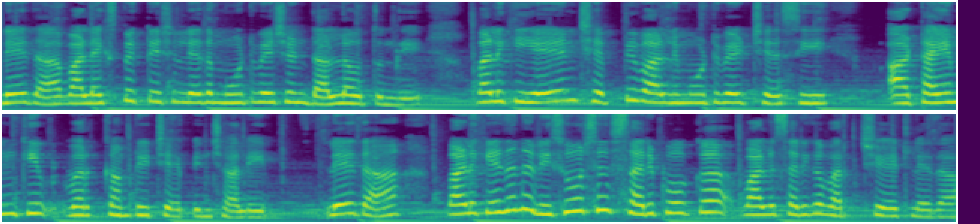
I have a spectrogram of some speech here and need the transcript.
లేదా వాళ్ళ ఎక్స్పెక్టేషన్ లేదా మోటివేషన్ డల్ అవుతుంది? వాళ్ళకి ఏం చెప్పి వాళ్ళని మోటివేట్ చేసి ఆ టైంకి వర్క్ కంప్లీట్ చేయించాలి? లేదా వాళ్ళకి ఏదైనా రిసోర్సెస్ సరిపోక వాళ్ళు సరిగా వర్క్ చేయట్లేదా?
